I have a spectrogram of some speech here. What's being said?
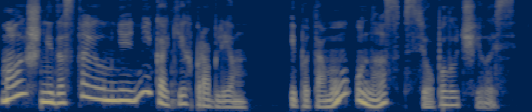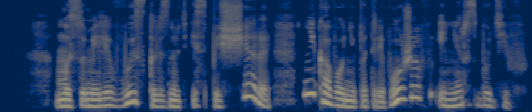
малыш не доставил мне никаких проблем, и потому у нас все получилось. Мы сумели выскользнуть из пещеры, никого не потревожив и не разбудив.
